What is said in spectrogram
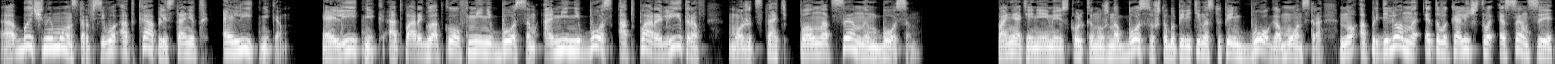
Обычный монстр всего от капли станет элитником. Элитник от пары глотков мини-боссом, а мини-босс от пары литров может стать полноценным боссом. Понятия не имею, сколько нужно боссу, чтобы перейти на ступень бога-монстра, но определенно этого количества эссенции,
